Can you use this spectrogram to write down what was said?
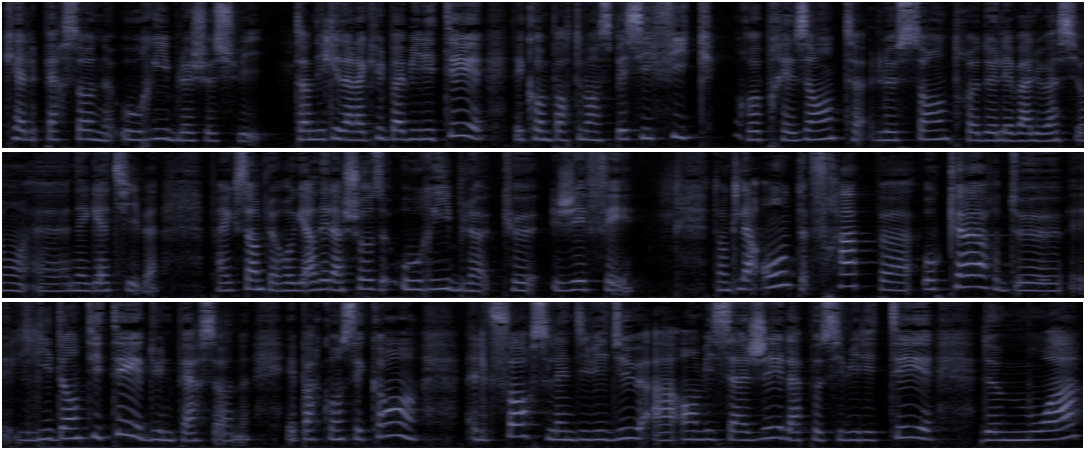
quelle personne horrible je suis. Tandis que dans la culpabilité, des comportements spécifiques représentent le centre de l'évaluation négative. Par exemple, regarder la chose horrible que j'ai fait donc la honte frappe euh, au cœur de l'identité d'une personne et par conséquent, elle force l'individu à envisager la possibilité de moi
